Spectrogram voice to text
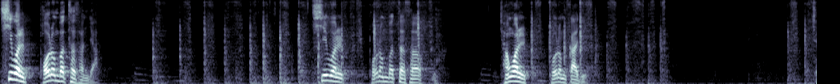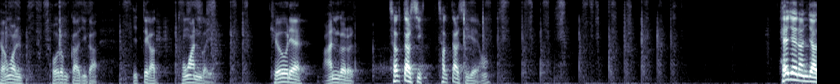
10월 보름부터 선자. 10월 보름부터서 정월 보름까지. 정월 보름까지가 이때가 동안 거예요. 겨울에 안거를 석 달씩 석 달씩이에요. 해제는 이제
